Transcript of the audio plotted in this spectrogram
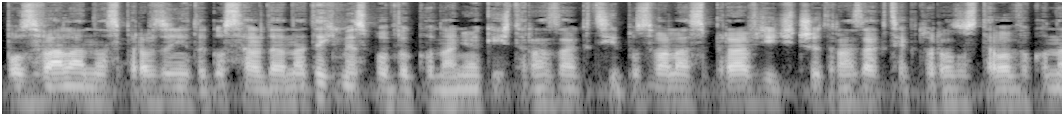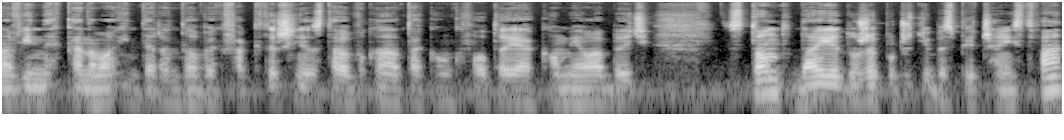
pozwala na sprawdzenie tego salda natychmiast po wykonaniu jakiejś transakcji, pozwala sprawdzić, czy transakcja, która została wykonana w innych kanałach internetowych, faktycznie została wykonana taką kwotę, jaką miała być. Stąd daje duże poczucie bezpieczeństwa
